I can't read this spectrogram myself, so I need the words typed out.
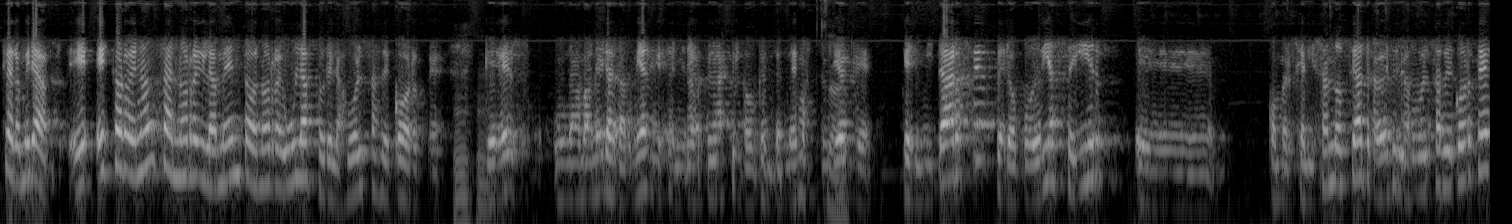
Claro, mira, eh, esta ordenanza no reglamenta o no regula sobre las bolsas de corte, que es una manera también de generar plástico que entendemos tendría que, que limitarse, pero podría seguir eh, comercializándose a través de las bolsas de corte,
